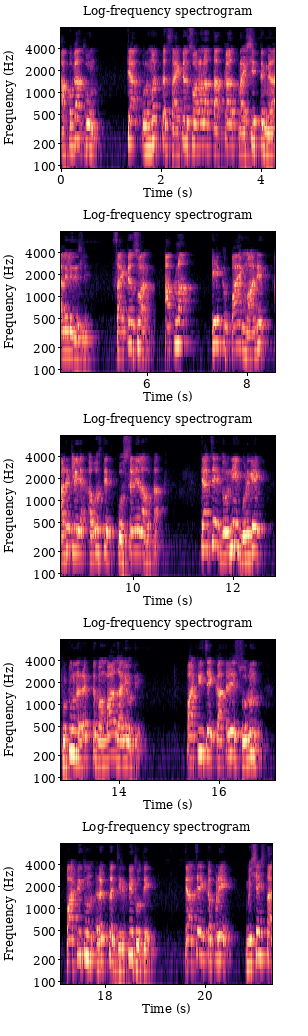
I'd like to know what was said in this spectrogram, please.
अपघात होऊन त्या उन्मत्त सायकल स्वाराला तात्काळ प्रायश्चित्त मिळालेले दिसले. सायकल स्वार आपला एक पाय मानेत अडकलेल्या अवस्थेत कोसळलेला होता. त्याचे दोन्ही गुडघे फुटून रक्त बंबाळ झाले होते. पाठीचे कातडे सोलून पाठीतून रक्त झिरपीत होते. त्याचे कपडे विशेषतः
